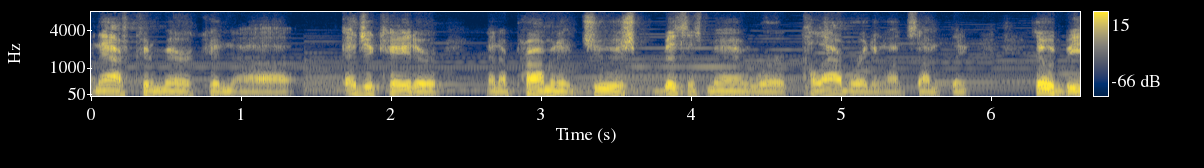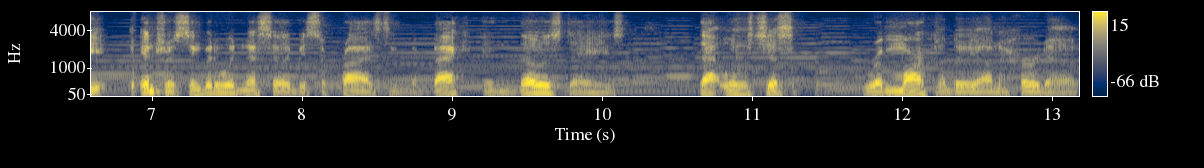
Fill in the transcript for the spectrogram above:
an African American uh, educator and a prominent Jewish businessman were collaborating on something, it would be interesting, but it wouldn't necessarily be surprising. But back in those days, that was just remarkably unheard of.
